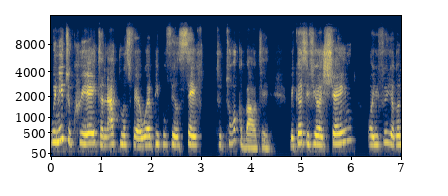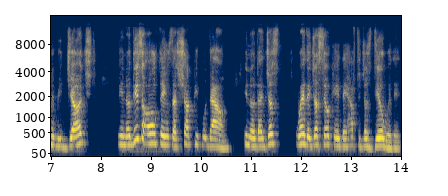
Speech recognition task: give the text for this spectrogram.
we need to create an atmosphere where people feel safe to talk about it. Because if you're ashamed or you feel you're going to be judged, you know, these are all things that shut people down, you know, that just where they just say, okay, they have to just deal with it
